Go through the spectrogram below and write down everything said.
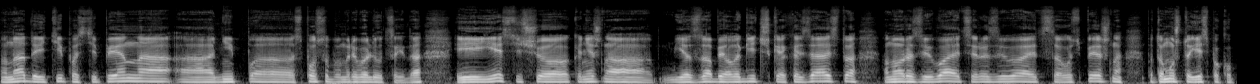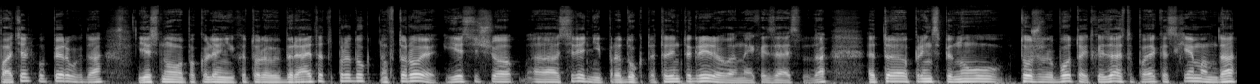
но надо идти постепенно, а не по способам революции, да. И есть еще, конечно, я за биологическое хозяйство, оно развивается и развивается успешно, потому что есть покупатель, во-первых, да, есть новое поколение, которое выбирает этот продукт. А второе, есть еще э, средний продукт, это интегрированное хозяйство, да. Это, в принципе, ну, тоже работает хозяйство по экосхемам, да,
